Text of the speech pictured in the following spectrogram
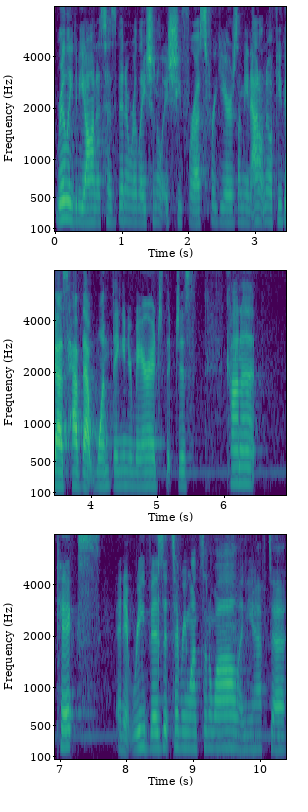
really, to be honest, has been a relational issue for us for years. I mean, I don't know if you guys have that one thing in your marriage that just kind of picks and it revisits every once in a while, and you have to,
